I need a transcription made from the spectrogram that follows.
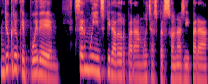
yo creo que puede ser muy inspirador para muchas personas y para,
